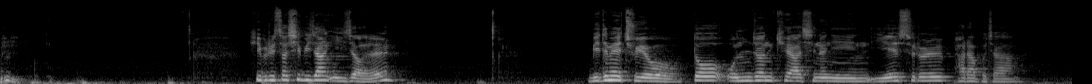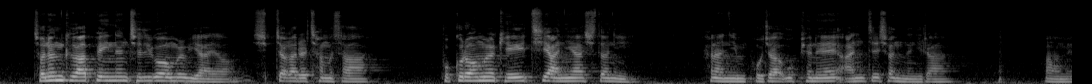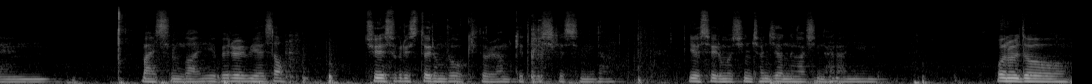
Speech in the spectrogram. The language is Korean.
히브리서 12장 2절 믿음의 주요 또 온전케 하시는 이인 예수를 바라보자 저는 그 앞에 있는 즐거움을 위하여 십자가를 참으사 부끄러움을 개의치 아니하시더니 하나님 보좌 우편에 앉으셨느니라. 아멘. 말씀과 예배를 위해서 주 예수 그리스도 이름으로 기도를 함께 드리시겠습니다. 예수 이름으로 신 전지전능하신 하나님, 오늘도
